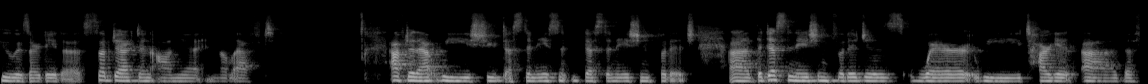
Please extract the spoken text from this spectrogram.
who is our data subject, and Ania in the left. After that, we shoot destination, destination footage. Uh, the destination footage is where we target uh, the,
